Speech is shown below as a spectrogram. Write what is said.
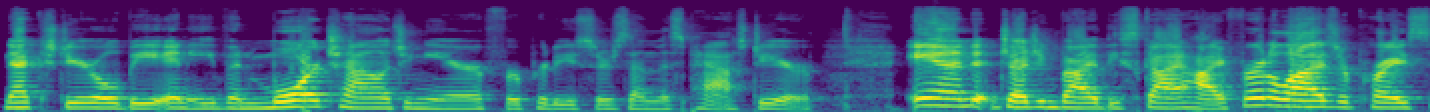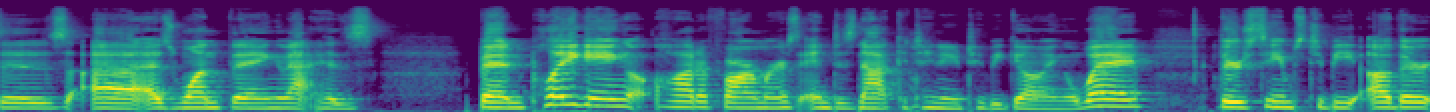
next year will be an even more challenging year for producers than this past year. And judging by the sky high fertilizer prices uh, as one thing that has been plaguing a lot of farmers and does not continue to be going away. There seems to be other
